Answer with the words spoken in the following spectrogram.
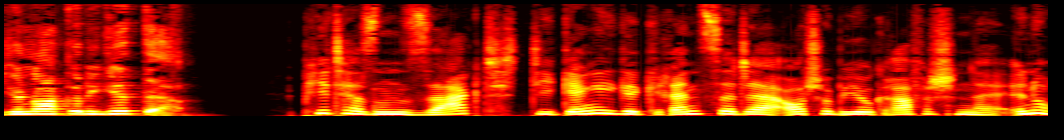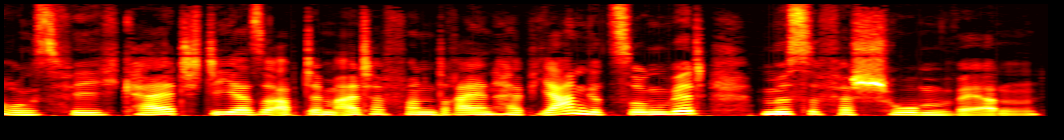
you're not going to get that. Peterson sagt, die gängige Grenze der autobiografischen Erinnerungsfähigkeit, die ja so ab dem Alter von dreieinhalb Jahren gezogen wird, müsse verschoben werden.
